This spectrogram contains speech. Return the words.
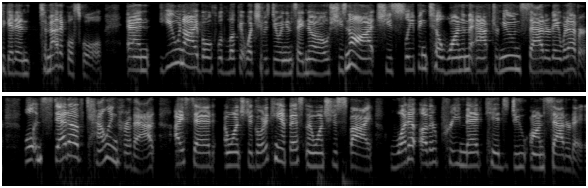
to get into medical school. And you and I both would look at what she was doing and say, no, she's not. She's sleeping till one in the afternoon, Saturday, whatever. Well, instead of telling her that, I said, I want you to go to campus and I want you to spy. What do other pre-med kids do on Saturday?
